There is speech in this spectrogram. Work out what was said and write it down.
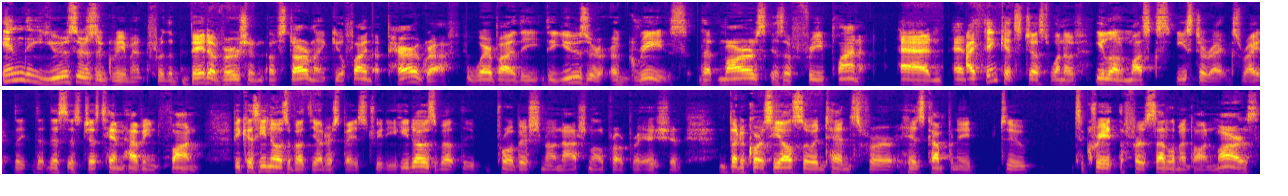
In the user's agreement for the beta version of Starlink, you'll find a paragraph whereby the, the user agrees that Mars is a free planet. And, and I think it's just one of Elon Musk's Easter eggs, right? That this is just him having fun because he knows about the Outer Space Treaty. He knows about the prohibition on national appropriation. But of course, he also intends for his company to to create the first settlement on Mars.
